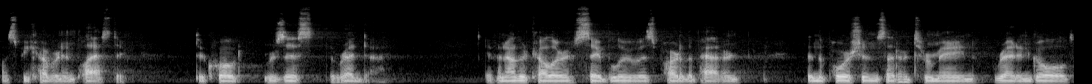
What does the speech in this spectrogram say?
must be covered in plastic to quote, resist the red dye. If another color, say blue, is part of the pattern, then the portions that are to remain red and gold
